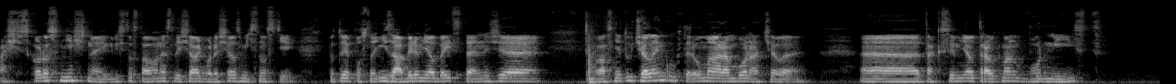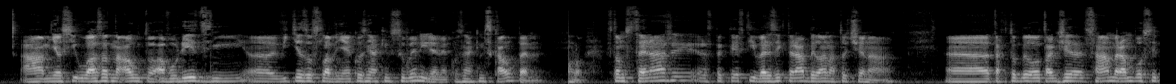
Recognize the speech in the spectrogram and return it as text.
až skoro směšný, když to stalo neslyšel, jak odešel z místnosti. Protože poslední záběr měl být ten, že vlastně tu čelenku, kterou má Rambo na čele, Eh, tak si měl Trautmann odníst a měl si uvázat na auto a odjet z ní eh, vítězoslavně jako s nějakým suvenýrem, jako s nějakým skalpem. V tom scénáři, respektive v té verzi, která byla natočená, eh, tak to bylo tak, že sám Rambo si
